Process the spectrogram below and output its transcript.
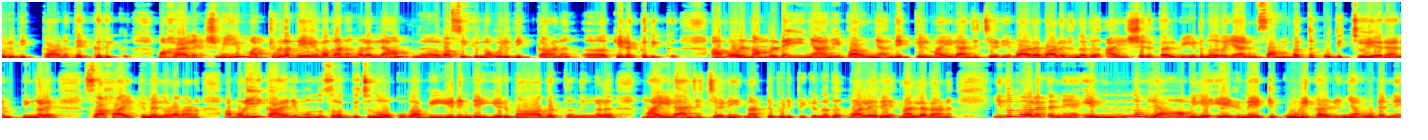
ഒരു ദിക്കാണ് തെക്ക് ദിക്ക്. മഹാലക്ഷ്മിയും മറ്റുള്ള ദേവഗണങ്ങളെല്ലാം വസിക്കുന്ന ഒരു ദിക്കാണ് കിഴക്ക് ദിക്ക്. അപ്പോൾ നമ്മളുടെ ഈ ഞാൻ ഈ പറഞ്ഞ ദിക്കിൽ മൈലാഞ്ചി ചെടി വളരെ വളരുന്നത് ഐശ്വര്യത്താൽ വീട് നിറയാനും സമ്പത്ത് കുതിച്ചുയരാനും നിങ്ങളെ സഹായിക്കും എന്നുള്ളതാണ്. അപ്പോൾ ഈ കാര്യം ഒന്ന് ശ്രദ്ധിച്ചു നോക്കുക. വീടിന്റെ ഈ ഒരു ഭാഗത്ത് നിങ്ങൾ മൈലാഞ്ചി ചെടി നട്ടുപിടിപ്പിക്കുന്നത് വളരെ നല്ലതാണ്. ഇതുപോലെ തന്നെ എന്നും രാവിലെ എഴുന്നേറ്റ് കുളി കഴിഞ്ഞ ഉടനെ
